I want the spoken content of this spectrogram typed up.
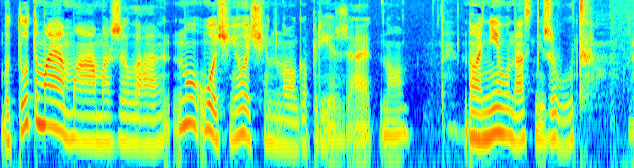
Вот тут моя мама жила. Ну, очень-очень много приезжает, но но они у нас не живут. Да.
